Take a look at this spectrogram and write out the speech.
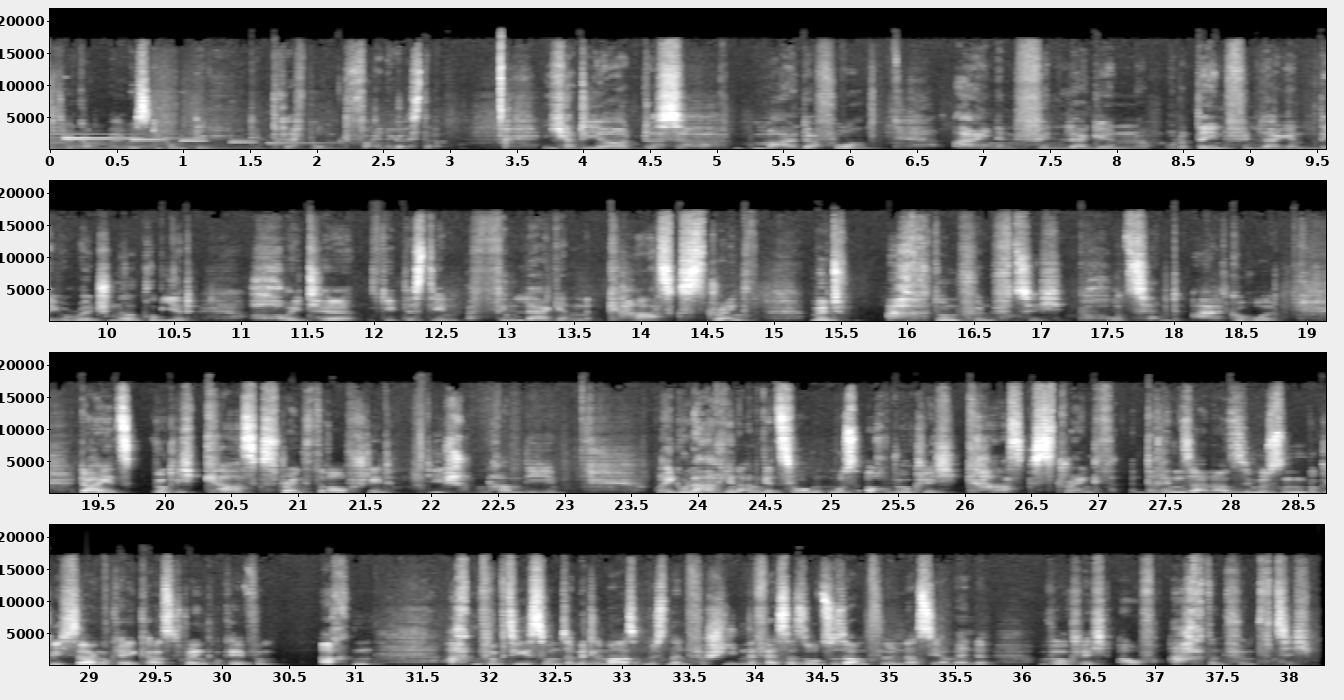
herzlich willkommen bei whisky.de, dem Treffpunkt Feine Geister. Ich hatte ja das Mal davor einen Finlagan oder den Finlagan The Original probiert. Heute gibt es den Finlagan Cask Strength mit 58% Alkohol. Da jetzt wirklich Cask Strength draufsteht, die haben die Regularien angezogen, muss auch wirklich Cask Strength drin sein. Also Sie müssen wirklich sagen, okay, Cask Strength, okay, 58 ist so unser Mittelmaß und müssen dann verschiedene Fässer so zusammenfüllen, dass sie am Ende wirklich auf 58%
